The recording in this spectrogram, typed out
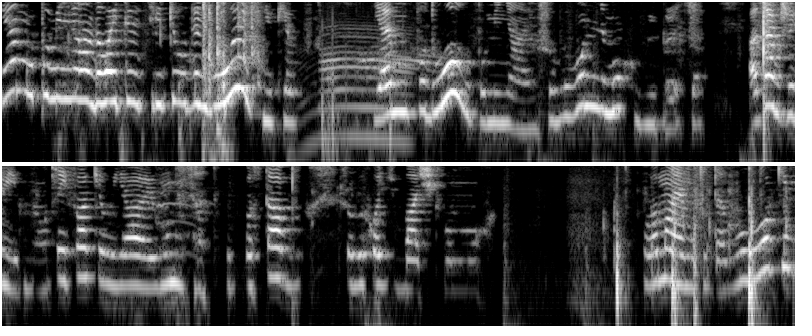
Я йому поміняла, давайте тільки один булижник. як- Я йому подлогу поміняю, щоб він не мог вибратися. А також вікна. Оцей факел я йому назад поставлю, щоб хоч бачити він мог. Ламаємо тут блоки.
